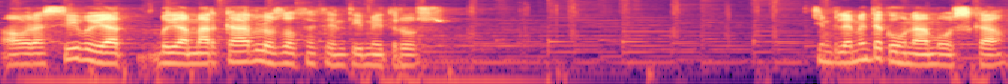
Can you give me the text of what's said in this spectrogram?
Ahora sí voy a, voy a marcar los 12 centímetros. Simplemente con una mosca.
